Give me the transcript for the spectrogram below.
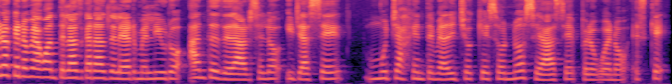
pero que no me aguante las ganas de leerme el libro antes de dárselo y ya sé, mucha gente me ha dicho que eso no se hace, pero bueno, es que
